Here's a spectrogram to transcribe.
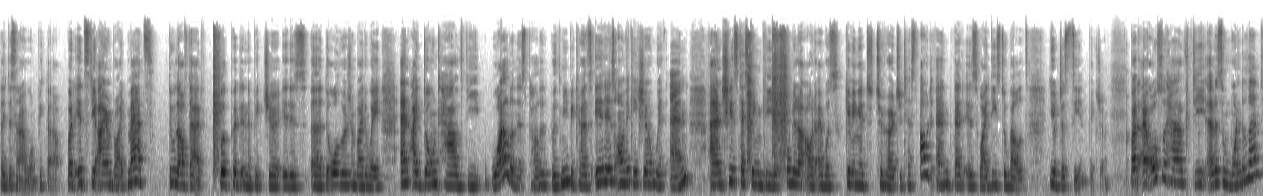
like this and I won't pick that up but it's the Iron Bright Mattes do love that we'll put in a picture. It is uh, the old version, by the way. And I don't have the Wilderness palette with me because it is on vacation with Anne and she is testing the formula out. I was giving it to her to test out and that is why these two palettes you just see in the picture. But I also have the Alice in Wonderland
